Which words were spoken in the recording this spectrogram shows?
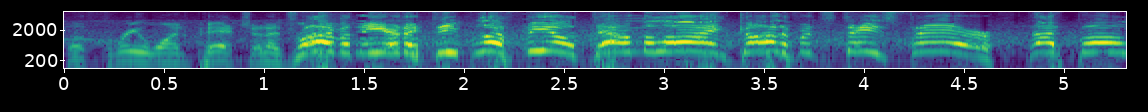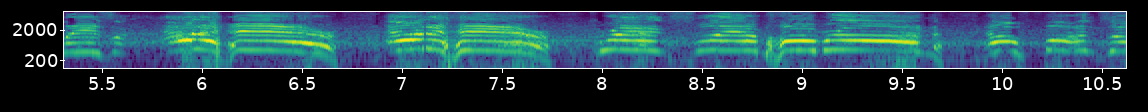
The 3-1 pitch and a drive in the air to deep left field. Down the line. God, if it stays fair. That ball is out of here! Out of here! Grand slam home run! Alfonzo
